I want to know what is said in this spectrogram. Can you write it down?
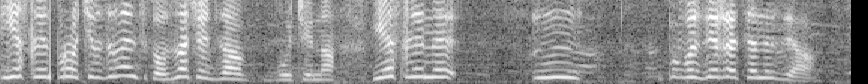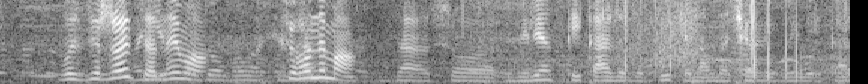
Якщо проти Зеленського, значить за Путіна. Якщо не воздержатися не можна. Воздержатися Мені нема. сподобалося Цього за- нема. За що Зеленський каже до Путіна в началі війни, каже,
